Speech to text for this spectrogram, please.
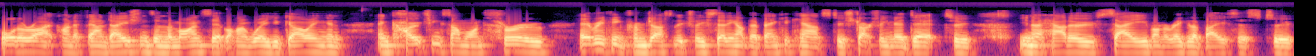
all the right kind of foundations and the mindset behind where you're going and and coaching someone through everything from just literally setting up their bank accounts to structuring their debt to you know how to save on a regular basis to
